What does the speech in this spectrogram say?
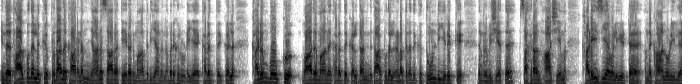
இந்த தாக்குதலுக்கு பிரதான காரணம் ஞானசார தேரர் மாதிரியான நபர்களுடைய கருத்துக்கள். கடும்போக்குவாதமான கருத்துக்கள் தான் இந்த தாக்குதல் நடத்துறதுக்கு தூண்டி இருக்கு என்ற விஷயத்தை சஹ்ரான் ஹாஷிம் கடைசியாக வெளியிட்ட அந்த காணொளியில்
